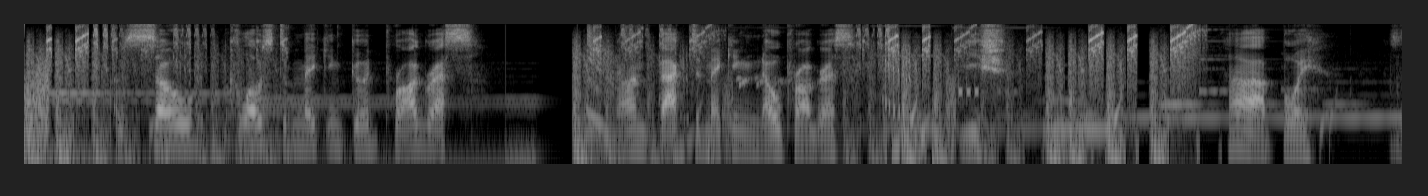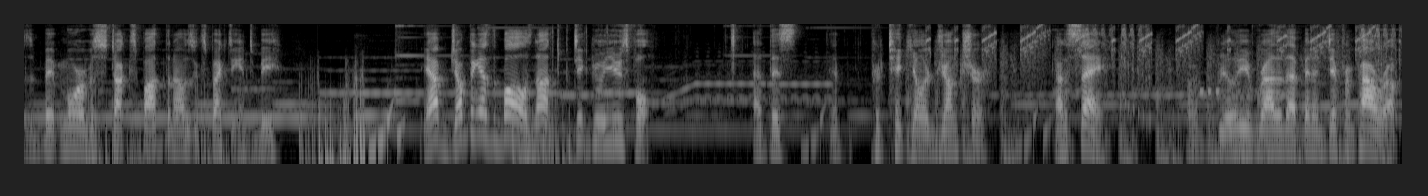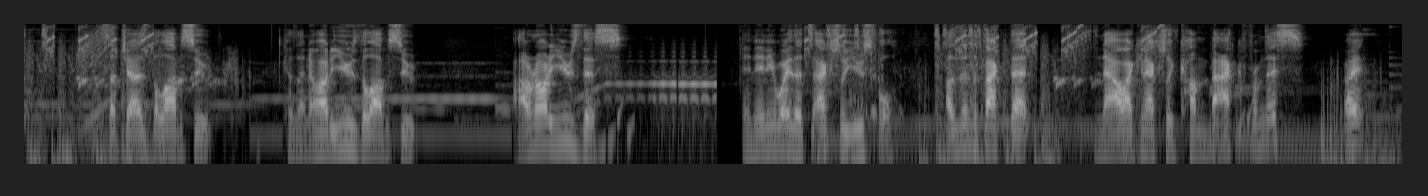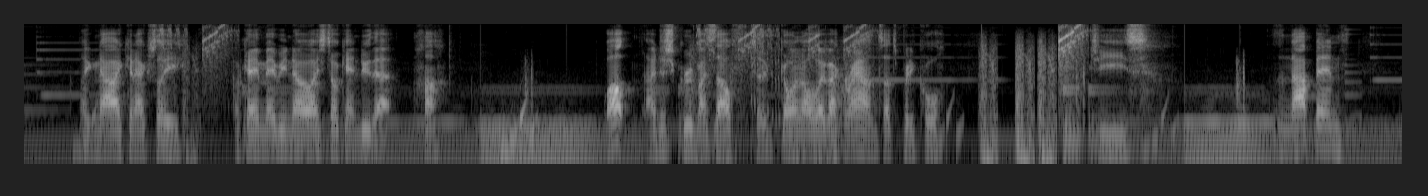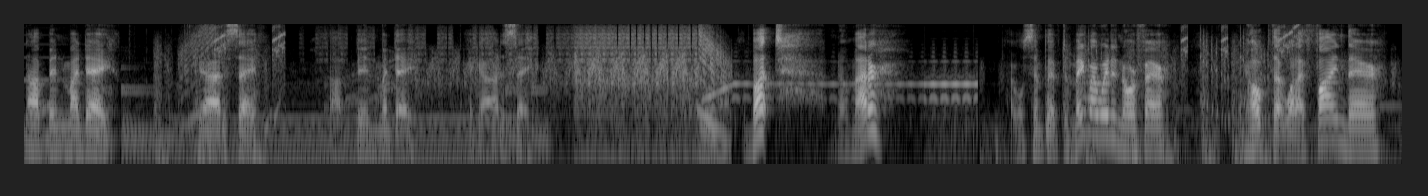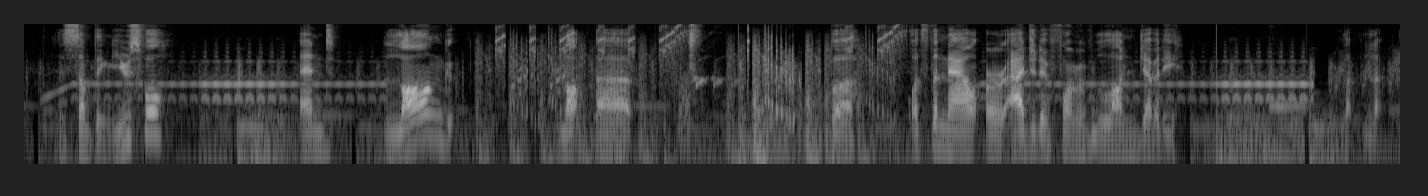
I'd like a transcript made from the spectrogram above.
I'm so close to making good progress. Now I'm back to making no progress. Yeesh. Ah, boy. This is a bit more of a stuck spot than I was expecting it to be. Yep, jumping as the ball is not particularly useful at this particular juncture. Gotta say, I would really have rather that been a different power-up, such as the lava suit, because I know how to use the lava suit. I don't know how to use this in any way that's actually useful, other than the fact that now I can actually come back from this, right? Like now I can actually, okay, maybe no, I still can't do that, huh? Well, I just screwed myself to going all the way back around, so that's pretty cool. Jeez. This has not been, not been my day. Gotta say. Not been my day. I gotta say. But, no matter. I will simply have to make my way to Norfair and hope that what I find there is something useful and long, lo uh, buh. What's the noun or adjective form of longevity?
